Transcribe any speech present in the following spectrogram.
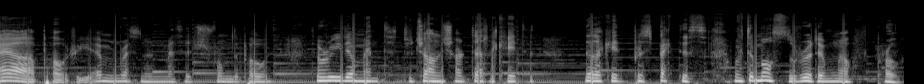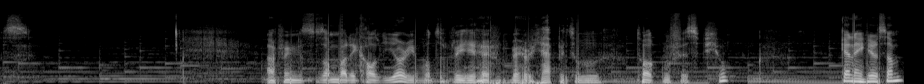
Ah, poetry, a resonant message from the poet. The reader meant to challenge our delicate, delicate perspectives with the most rhythm of prose. I think somebody called Yuri would be uh, very happy to talk with Espio. Can I hear some?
